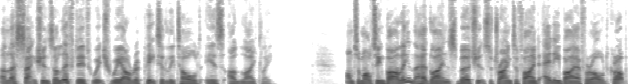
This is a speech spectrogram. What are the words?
unless sanctions are lifted, which we are repeatedly told is unlikely. On to malting barley in the headlines. Merchants are trying to find any buyer for old crop.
